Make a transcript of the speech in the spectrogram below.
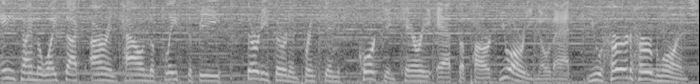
anytime the White Sox are in town, the place to be, 33rd and Princeton, Cork and Kerry at the park. You already know that. You heard Herb Lawrence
